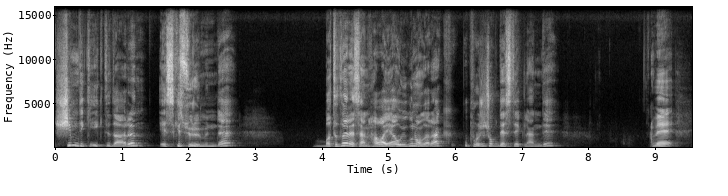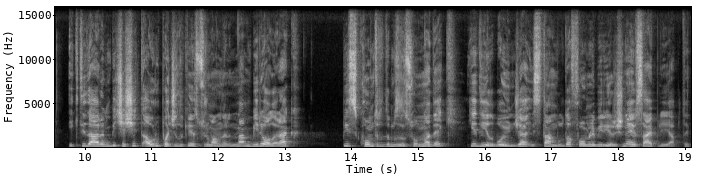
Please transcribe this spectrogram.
şimdiki iktidarın eski sürümünde batıdan esen havaya uygun olarak bu proje çok desteklendi. Ve iktidarın bir çeşit Avrupacılık enstrümanlarından biri olarak biz kontratımızın sonuna dek 7 yıl boyunca İstanbul'da Formula 1 yarışına ev sahipliği yaptık.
